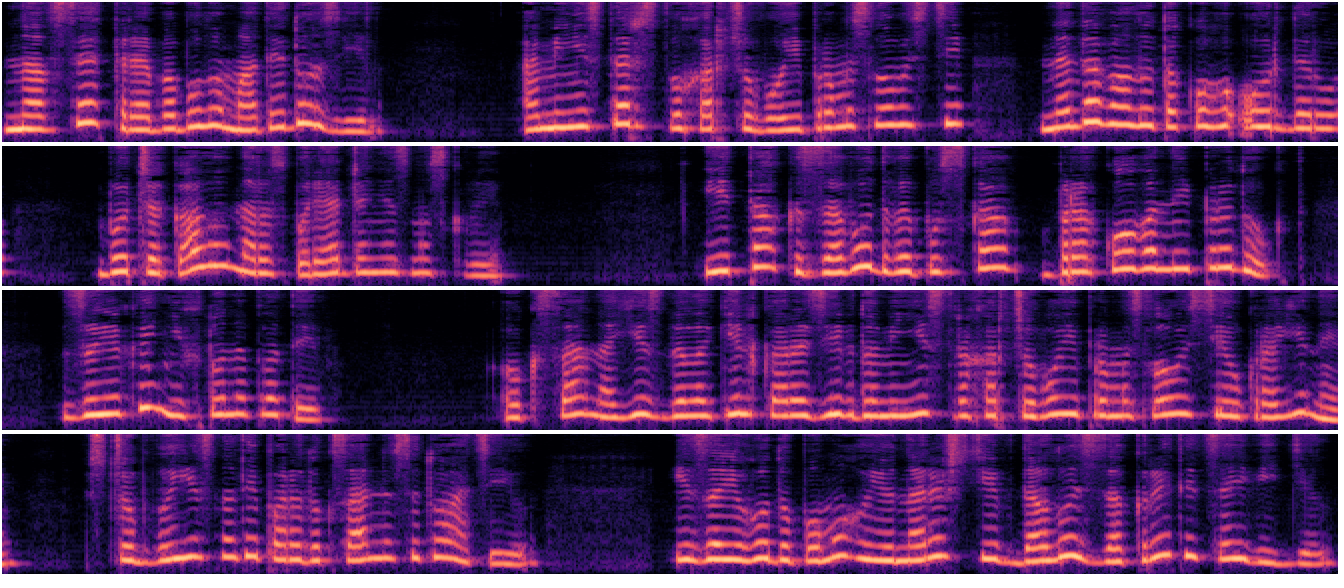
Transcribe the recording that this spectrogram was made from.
На все треба було мати дозвіл, а Міністерство харчової промисловості не давало такого ордеру, бо чекало на розпорядження з Москви. І так завод випускав бракований продукт, за який ніхто не платив. Оксана їздила кілька разів до міністра харчової промисловості України, щоб вияснити парадоксальну ситуацію, і за його допомогою нарешті вдалося закрити цей відділ.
